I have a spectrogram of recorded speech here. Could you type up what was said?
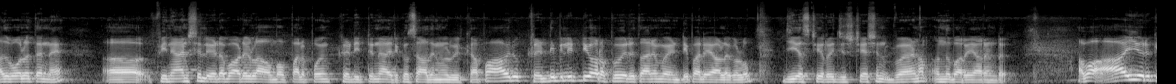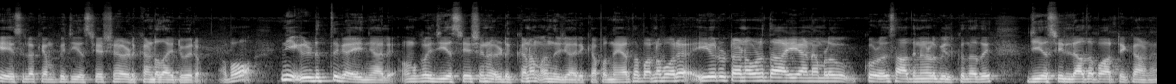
അതുപോലെ തന്നെ ഫിനാൻഷ്യൽ ഇടപാടുകളാകുമ്പോൾ പലപ്പോഴും ക്രെഡിറ്റിനായിരിക്കും സാധനങ്ങൾ വിൽക്കുക. അപ്പോൾ ആ ഒരു ക്രെഡിബിലിറ്റി ഉറപ്പ് വരുത്താനും വേണ്ടി പല ആളുകളും ജി എസ് ടി രജിസ്ട്രേഷൻ വേണം എന്ന് പറയാറുണ്ട്. അപ്പോൾ ആ ഈ ഒരു കേസിലൊക്കെ നമുക്ക് ജി എസ് ടി എടുക്കേണ്ടതായിട്ട് വരും. അപ്പോൾ ഇനി എടുത്തു കഴിഞ്ഞാൽ നമുക്ക് ജി എസ് ടി എടുക്കണം എന്ന് വിചാരിക്കുക. അപ്പോൾ നേരത്തെ പറഞ്ഞ പോലെ ഈ ഒരു ടേൺ ഓവറിന് താഴെയാണ് നമ്മൾ സാധനങ്ങൾ വിൽക്കുന്നത് ജി എസ് ടി ഇല്ലാത്ത പാർട്ടിക്കാണ്.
